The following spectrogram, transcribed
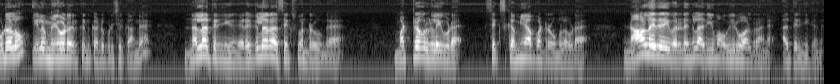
உடலும் இளமையோடு இருக்குன்னு கண்டுபிடிச்சிருக்காங்க. நல்லா தெரிஞ்சுக்கோங்க. ரெகுலராக செக்ஸ் பண்ணுறவங்க மற்றவர்களை விட செக்ஸ் கம்மியாக பண்ணுறவங்கள விட நாலரை வருடங்கள் அதிகமாக உயிர் வாழ்கிறாங்க அது தெரிஞ்சுக்கோங்க.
